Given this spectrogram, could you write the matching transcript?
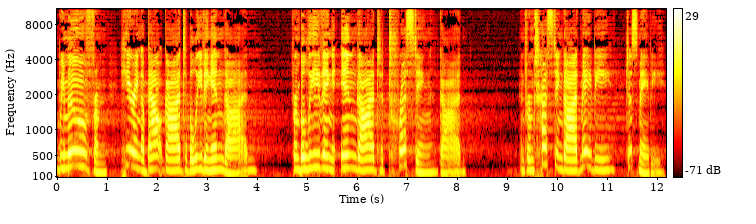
We move from hearing about God to believing in God, from believing in God to trusting God, and from trusting God, maybe, just maybe,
